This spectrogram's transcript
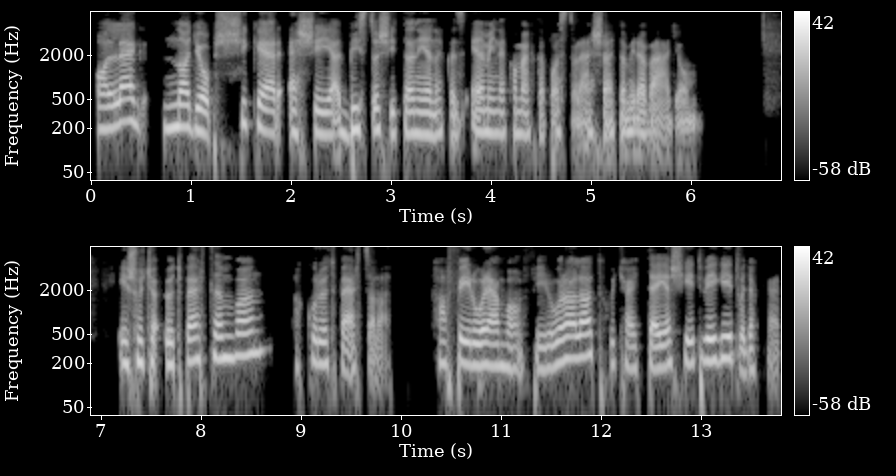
a legnagyobb siker esélyet biztosítani ennek az élménynek a megtapasztalását, amire vágyom. És hogyha öt percem van, akkor öt perc alatt. Ha fél órán van, fél óra alatt, hogyha egy teljes hétvégét, vagy akár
